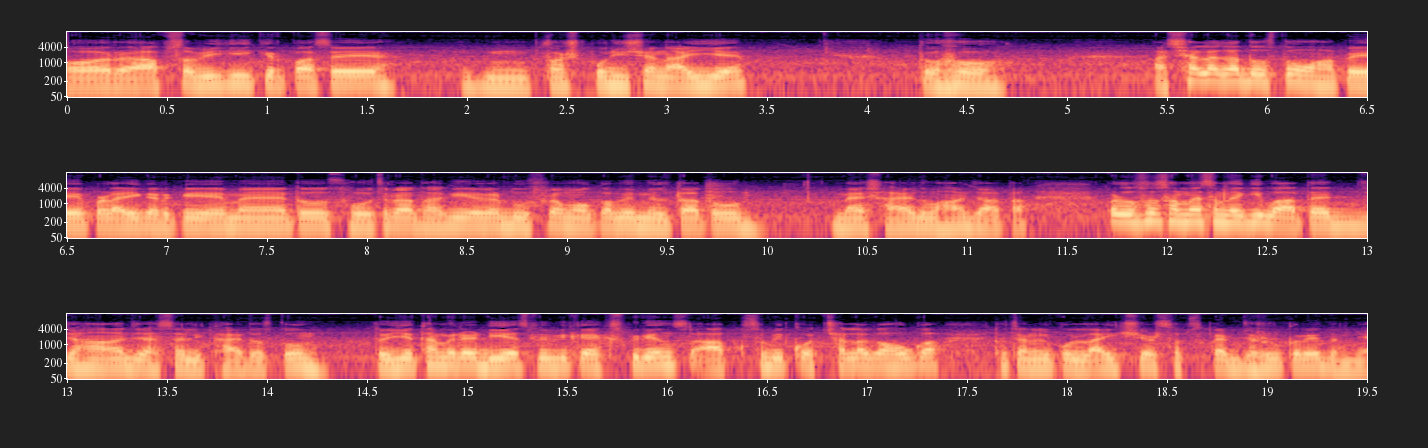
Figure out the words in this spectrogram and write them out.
और आप सभी की कृपा से फ़र्स्ट पोजीशन आई है। तो अच्छा लगा दोस्तों वहाँ पे पढ़ाई करके। मैं तो सोच रहा था कि अगर दूसरा मौका भी मिलता तो मैं शायद वहाँ जाता। पर दोस्तों समय समय की बात है, जहाँ जैसा लिखा है दोस्तों तो ये था मेरा डी का एक्सपीरियंस आप सभी को अच्छा लगा होगा तो चैनल को लाइक शेयर सब्सक्राइब ज़रूर करें। धन्यवाद।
